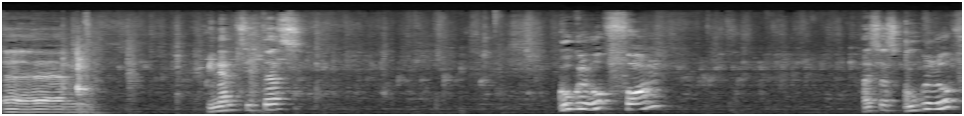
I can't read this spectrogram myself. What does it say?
ähm, wie nennt sich das? Google Hupf Form. Heißt das Google Hupf?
